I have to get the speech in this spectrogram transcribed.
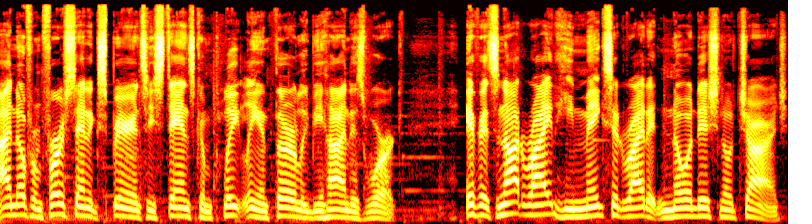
I know from firsthand experience he stands completely and thoroughly behind his work. If it's not right, he makes it right at no additional charge.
